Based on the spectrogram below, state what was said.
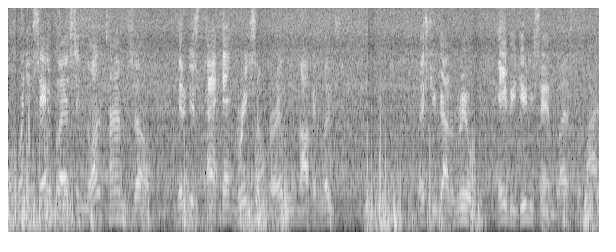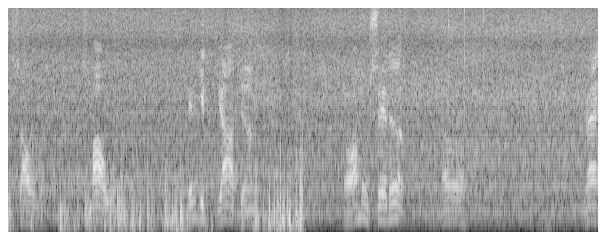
But when you're sandblasting, a lot of times uh, it'll just pack that grease on there. It won't knock it loose. Unless you've got a real heavy duty sandblaster. Mine's of a small one it'll get the job done. So I'm gonna set up uh, right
